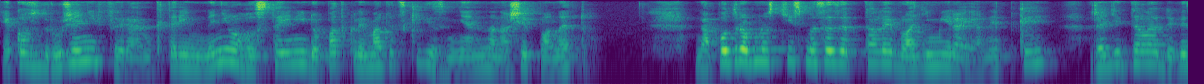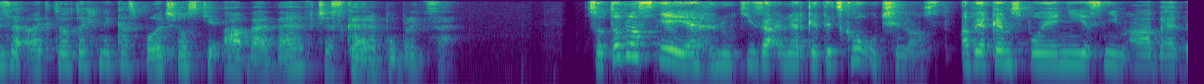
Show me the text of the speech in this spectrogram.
jako združení firem, kterým není lhostejný dopad klimatických změn na naši planetu. Na podrobnosti jsme se zeptali Vladimíra Janipky, ředitele divize elektrotechnika společnosti ABB v České republice. Co to vlastně je hnutí za energetickou účinnost a v jakém spojení je s ním ABB?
